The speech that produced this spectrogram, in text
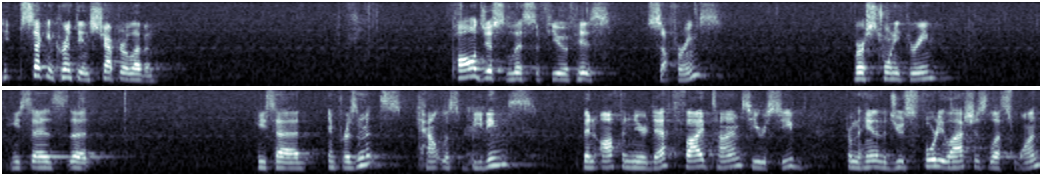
2 Corinthians chapter 11. Paul just lists a few of his sufferings. Verse 23, he says that he's had imprisonments, countless beatings, been often near death. Five times he received from the hand of the Jews 40 lashes less one.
